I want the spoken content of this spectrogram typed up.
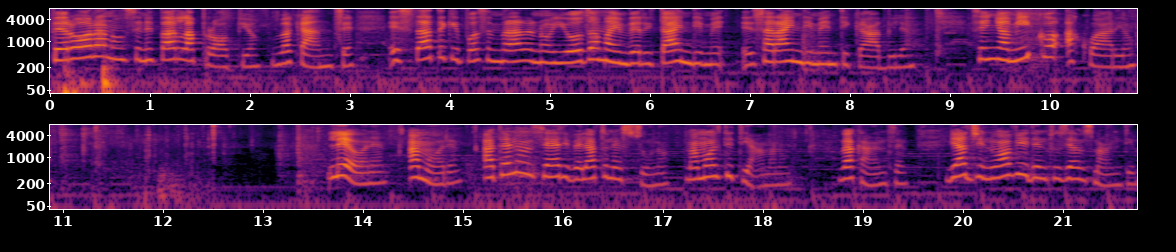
Per ora non se ne parla proprio. Vacanze. Estate che può sembrare noiosa, ma in verità indime- eh, sarà indimenticabile. Segno amico, acquario. Leone, amore, a te non si è rivelato nessuno, ma molti ti amano. Vacanze, viaggi nuovi ed entusiasmanti.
